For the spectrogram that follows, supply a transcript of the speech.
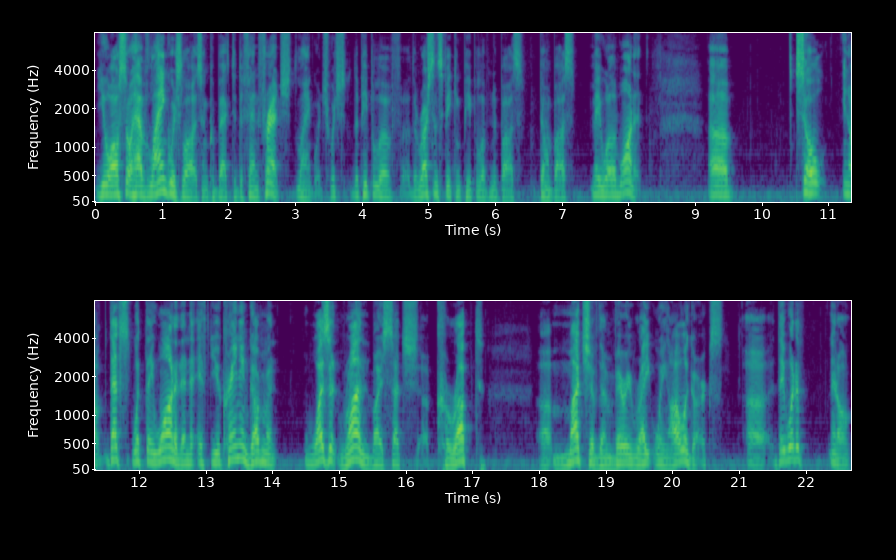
you also have language laws in Quebec to defend French language, which the people of uh, the Russian speaking people of Donbass, Donbass may well have wanted. Uh, so, you know, that's what they wanted. And if the Ukrainian government wasn't run by such uh, corrupt, uh, much of them very right wing oligarchs, uh, they would have, you know,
